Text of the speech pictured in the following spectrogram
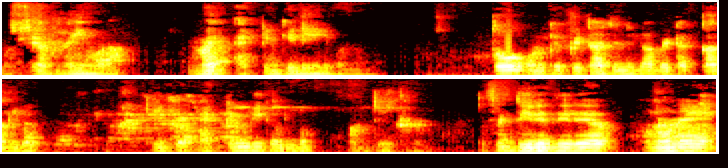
मुझसे अब नहीं हो रहा। मैं एक्टिंग के लिए ही बनूँगा। तो उनके पिताजी ने कहा, बेटा, कर लो। ठीक है एक्टिंग भी कर लो और देख लो। तो फिर धीरे धीरे उन्होंने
